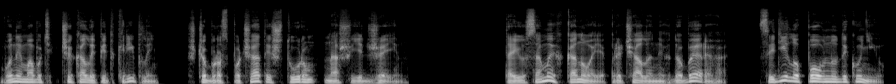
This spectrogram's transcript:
Вони, мабуть, чекали підкріплень, щоб розпочати штурм нашої Джейн. Та й у самих каноє, причалених до берега, сиділо повно дикунів,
